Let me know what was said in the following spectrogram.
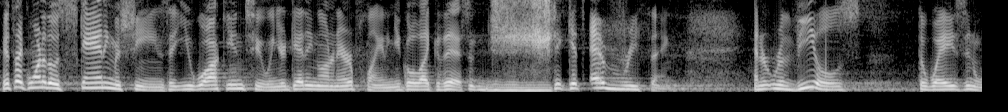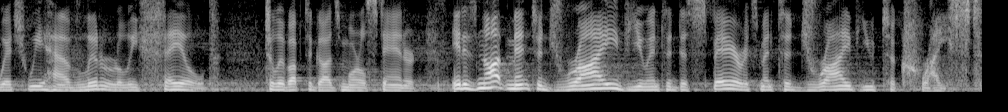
It's like one of those scanning machines that you walk into when you're getting on an airplane and you go like this, and it gets everything. And it reveals the ways in which we have literally failed to live up to God's moral standard. It is not meant to drive you into despair, it's meant to drive you to Christ.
